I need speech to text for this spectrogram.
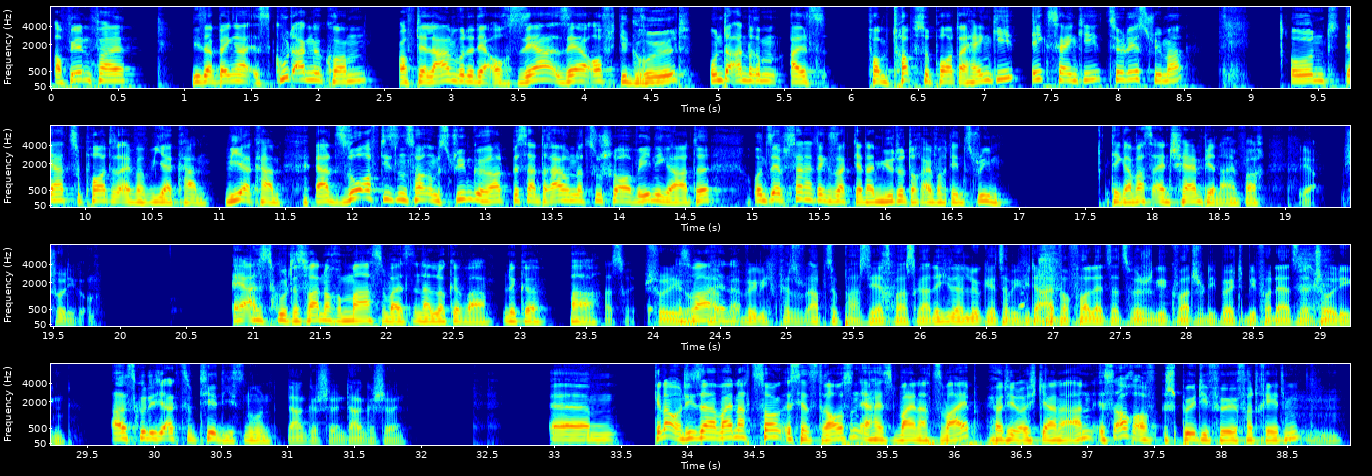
Auf jeden Fall, dieser Banger ist gut angekommen. Auf der LAN wurde der auch sehr, sehr oft gegrölt. Unter anderem als vom Top-Supporter Hanky, X-Hanky, COD-Streamer. Und der hat supportet einfach, wie er kann. Wie er kann. Er hat so oft diesen Song im Stream gehört, bis er 300 Zuschauer weniger hatte. Und selbst dann hat er gesagt, ja, dann mutet doch einfach den Stream. Digga, was ein Champion einfach. Ja, Entschuldigung. Ey, alles gut, das war noch im Maßen, weil es in der Lücke war. Lücke war. Hast recht. Entschuldigung. Es war hab in- wirklich versucht abzupassen. Jetzt war es gerade nicht in der Lücke. Jetzt habe ich wieder einfach vorletzt dazwischen gequatscht und ich möchte mich von Herzen entschuldigen. Alles gut, ich akzeptiere dies nun. Dankeschön, Dankeschön. Ähm, genau, und dieser Weihnachtssong ist jetzt draußen. Er heißt Weihnachtsvibe. Hört ihn euch gerne an. Ist auch auf Spötifö vertreten. Mhm.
